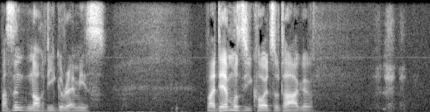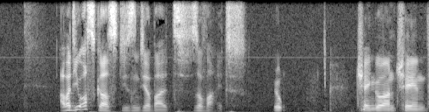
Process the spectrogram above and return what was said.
Was sind noch die Grammys? Bei der Musik heutzutage. Aber die Oscars, die sind ja bald soweit. Django Unchained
